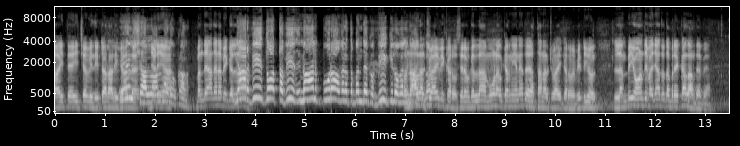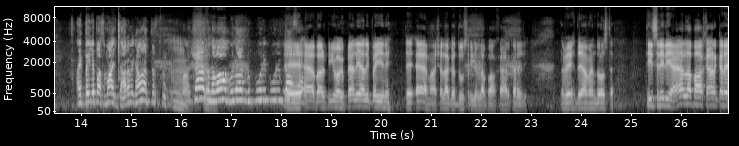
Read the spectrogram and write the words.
22 23 24 ਲੀਟਰ ਵਾਲੀ ਗੱਲ ਹੈ। ਇਨਸ਼ਾਅੱਲਾ ਅੱਲਾ ਦੇ ਹੁਕਮ ਨਾਲ ਬੰਦਿਆਂ ਦੇ ਨਾ ਵੀ ਗੱਲਾਂ ਯਾਰ 20 ਦੋ ਤਾਂ 20 ਇਮਾਨ ਪੂਰਾ ਹੋਵੇ ਨਾ ਤਾਂ ਬੰਦੇ ਕੋ 20 ਕਿਲੋ ਉਹ ਗੱਲ ਨਾਲ ਨਾਲ ਚੁਆਈ ਵੀ ਕਰੋ ਸਿਰਫ ਗੱਲਾਂ ਮੂੰਹ ਨਾਲ ਕਰਨੀਆਂ ਨੇ ਤੇ ਹੱਥਾਂ ਨਾਲ ਚੁਆਈ ਕਰੋ। ਵੀਡੀਓ ਲੰਬੀ ਹੋਣ ਦੀ ਵਜ੍ਹਾ ਤੋਂ ਤਾਂ ਬ੍ਰੇਕਾਂ ਲਾਉਂਦੇ ਪਿਆ ਅਸੀਂ ਪਹਿਲੇ ਪਾਸ ਮਾਜ ਧਾਰਾਂ ਵਿੱਚ ਖਾਣਾ ਚਸ। ਚਾਸ ਲਵਾ ਮੁਲਾਕ ਨੂੰ ਪੂਰੀ ਪੂਰੀ ਇਹ ਪਚਾਸ ਇਹ ਬਾਲਟੀ ਵਗ ਪਹਿਲੇ ਵਾਲੀ ਪਈ ਨੇ ਤੇ ਇਹ ਮਾਸ਼ਾਅੱਲਾ ਗ ਦੂਸਰੀ ਅੱਲਾ ਪਾ ਖੈਰ ਕਰੇ ਜੀ। ਵੇਖਦੇ ਆ ਮੈਂ ਦੋਸਤ। ਤੀਸਰੀ ਦੀ ਹੈ ਅੱਲਾ ਪਾ ਖੈਰ ਕਰੇ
